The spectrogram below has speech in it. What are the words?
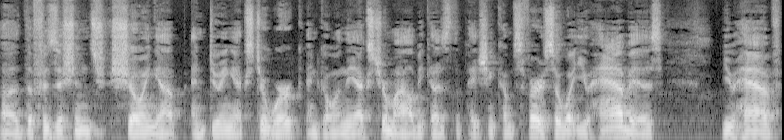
uh, the physicians showing up and doing extra work and going the extra mile because the patient comes first. So what you have is you have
